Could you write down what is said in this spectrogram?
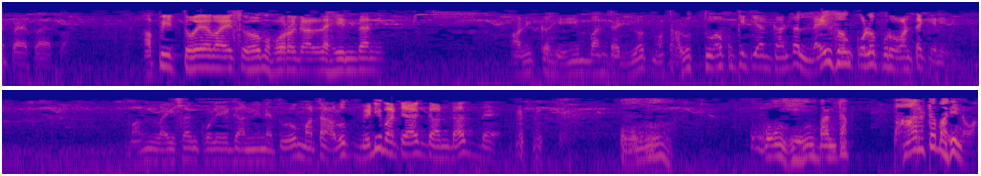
එපා එපා එපා. අපිත් ඔය වයසේ ඔහම හොරගල්ලා හින්දානේ. අනික හේම්බන්ට ගියොත් මට අලුත් තුවක්කු කිටියක් ගන්න ලයිසන් කොළ පුරවන්න කෙනෙක්. මං ලයිසන් කොලේ ගන්නේ නැතුව මට අලුත් වෙඩි බටයක් ගන්නත් බෑ. ඕ ඕන් හේම්බන්ට පාරට බහිනවා.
